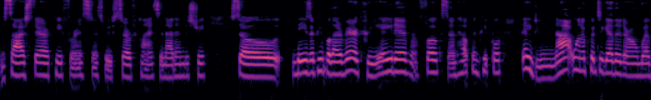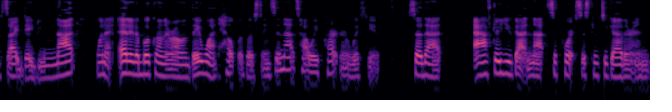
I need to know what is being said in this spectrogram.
massage therapy, for instance. We've served clients in that industry. So these are people that are very creative and focused on helping people. They do not want to put together their own website. They do not want to edit a book on their own. They want help with those things. And that's how we partner with you so that after you've gotten that support system together and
